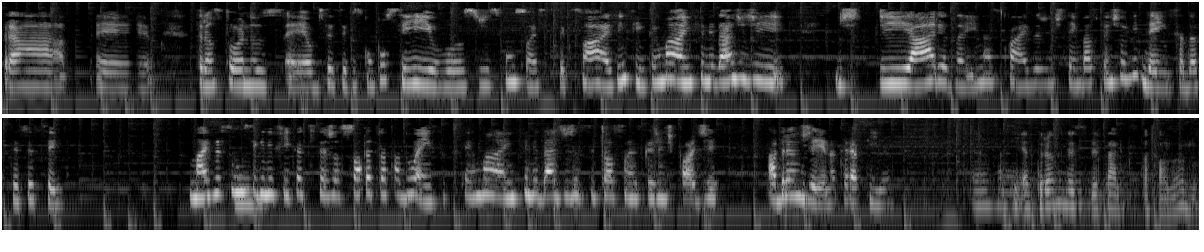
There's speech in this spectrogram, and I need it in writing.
Para é, transtornos é, obsessivos compulsivos, disfunções sexuais, enfim, tem uma infinidade de, de, de áreas aí nas quais a gente tem bastante evidência da TCC. Mas isso não significa que seja só para tratar doença. Tem uma infinidade de situações que a gente pode abranger na terapia. Assim, entrando nesse detalhe que você está falando,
